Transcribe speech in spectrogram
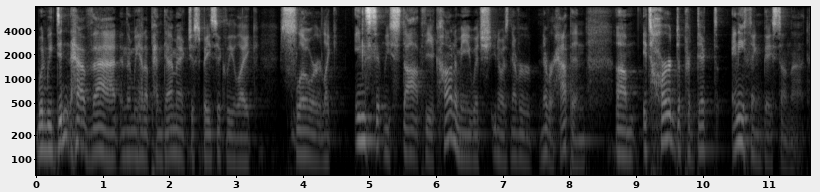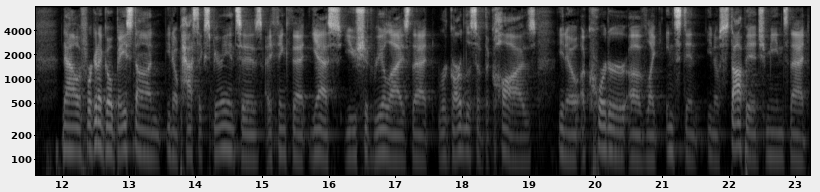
when we didn't have that and then we had a pandemic just basically like slower like instantly stop the economy, which you know has never never happened, um, it's hard to predict anything based on that. Now, if we're going to go based on you know past experiences, I think that yes, you should realize that regardless of the cause, you know, a quarter of like instant you know stoppage means that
